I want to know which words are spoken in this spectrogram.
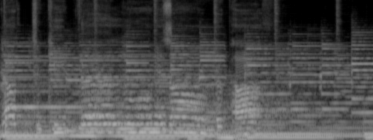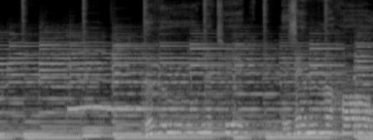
Got to keep the loonies on the path. The lunatic is in the hall.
